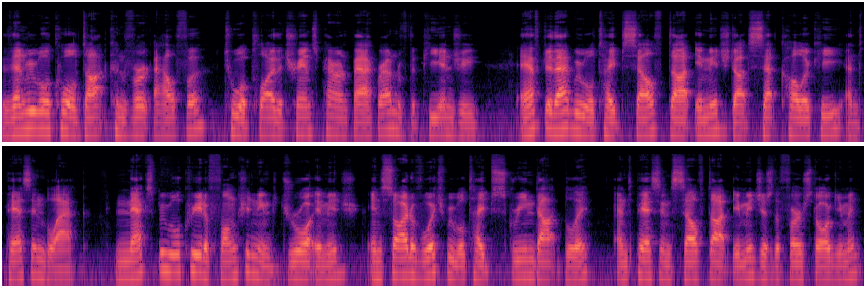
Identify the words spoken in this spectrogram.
then we will call dot .convert alpha to apply the transparent background of the PNG. After that, we will type self.image.setColorKey and pass in black. Next, we will create a function named drawImage, inside of which we will type screen.blit and pass in self.image as the first argument,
